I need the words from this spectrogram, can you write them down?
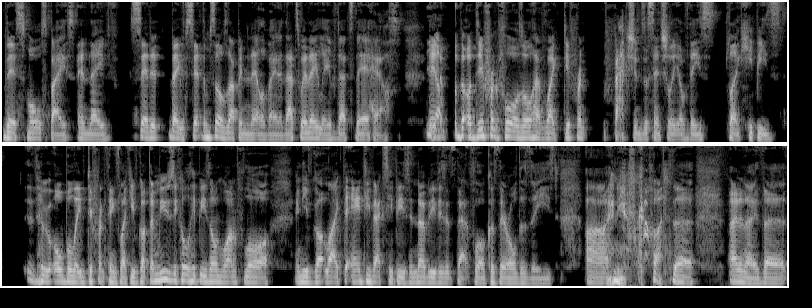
their small space and they've set it, they've set themselves up in an elevator. That's where they live. That's their house. Yep. And the different floors all have like different factions essentially of these like hippies who all believe different things. Like you've got the musical hippies on one floor and you've got like the anti-vax hippies and nobody visits that floor because they're all diseased. Uh, and you've got the, I don't know, the,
